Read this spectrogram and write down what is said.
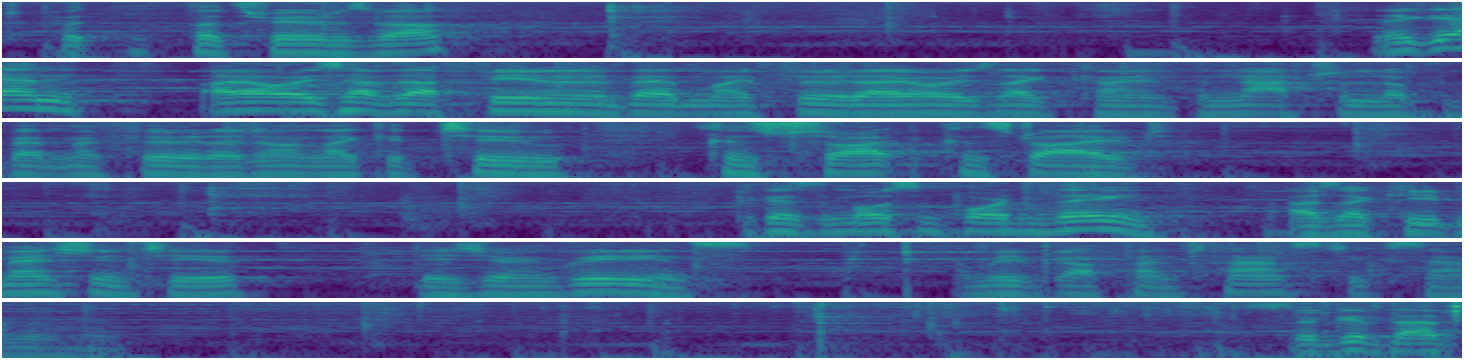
to put, put through it as well. And again, I always have that feeling about my food. I always like kind of the natural look about my food. I don't like it too constri contrived. Because the most important thing, as I keep mentioning to you, is your ingredients. And we've got fantastic salmon here. So give that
